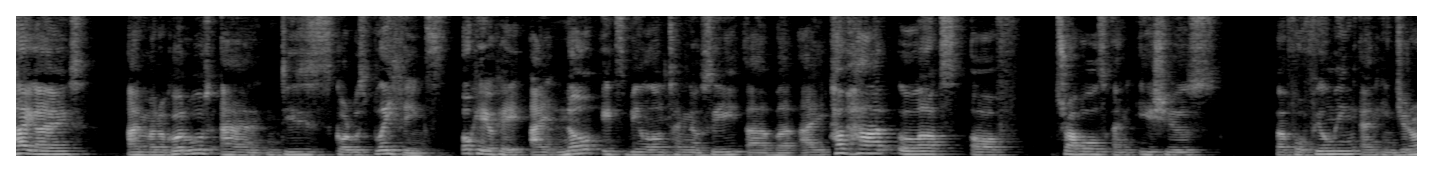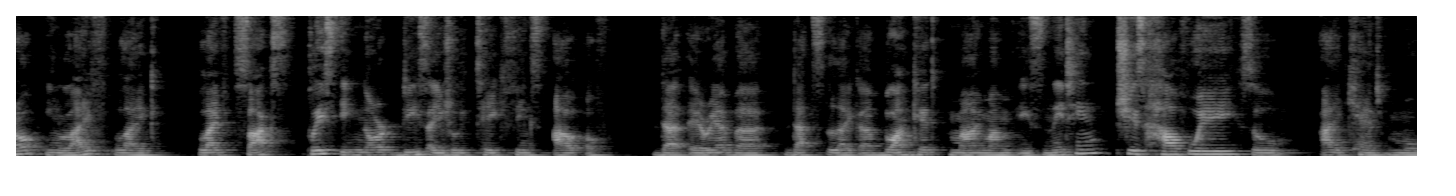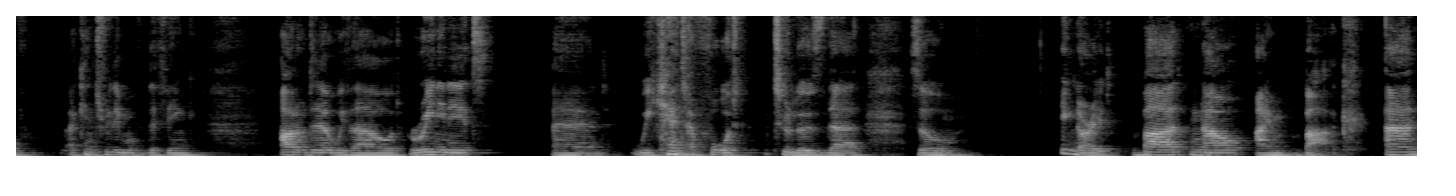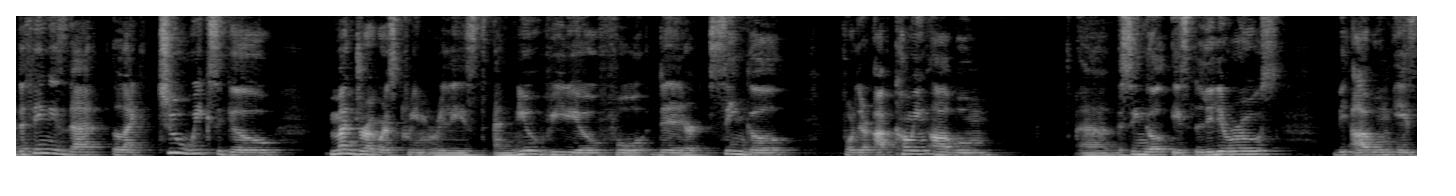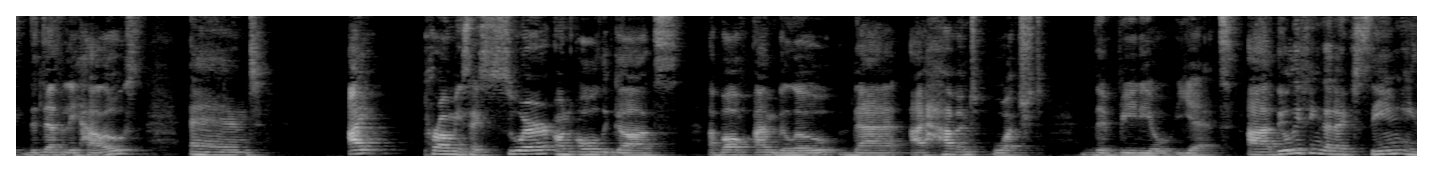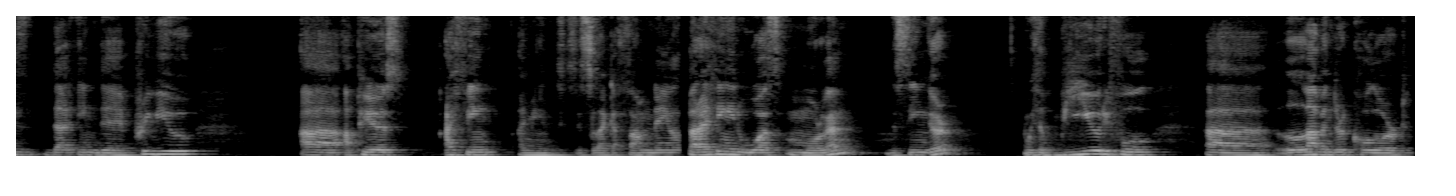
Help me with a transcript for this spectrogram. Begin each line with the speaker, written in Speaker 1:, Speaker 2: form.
Speaker 1: Hi guys, I'm Manu Corvus and this is Corvus Playthings. Okay, okay, I know it's been a long time no see, uh, but I have had lots of troubles and issues uh, for filming and in general in life, like life sucks. Please ignore this, I usually take things out of that area, but that's like a blanket my mom is knitting. She's halfway, so I can't move. I can't really move the thing out of there without ruining it, and we can't afford to lose that. So ignore it. But now I'm back. And the thing is that like two weeks ago, Mandragora Scream released a new video for their single for their upcoming album. Uh, the single is Lily Rose. The album is The Deathly Hallows. And I promise, I swear on all the gods above and below that I haven't watched the video yet. Uh, the only thing that I've seen is that in the preview uh, appears, I think, I mean, it's, like a thumbnail, but I think it was Morgan, the singer, with a beautiful uh, lavender colored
